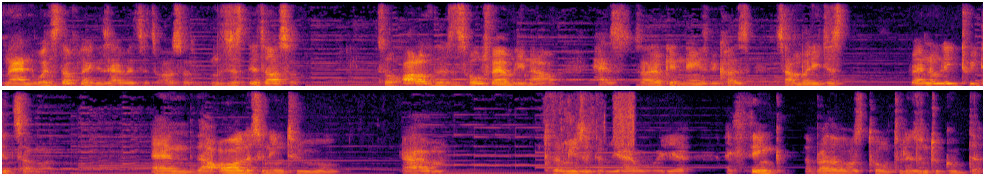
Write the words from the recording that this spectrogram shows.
man, when stuff like this happens, it's awesome. It's just it's awesome. So all of this, this whole family now has South African names because somebody just randomly tweeted someone, and they're all listening to um, to the music that we have over here. I think the brother was told to listen to Gupta,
